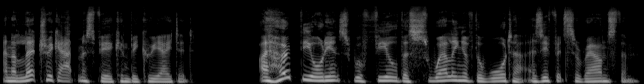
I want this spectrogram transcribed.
an electric atmosphere can be created. I hope the audience will feel the swelling of the water as if it surrounds them.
